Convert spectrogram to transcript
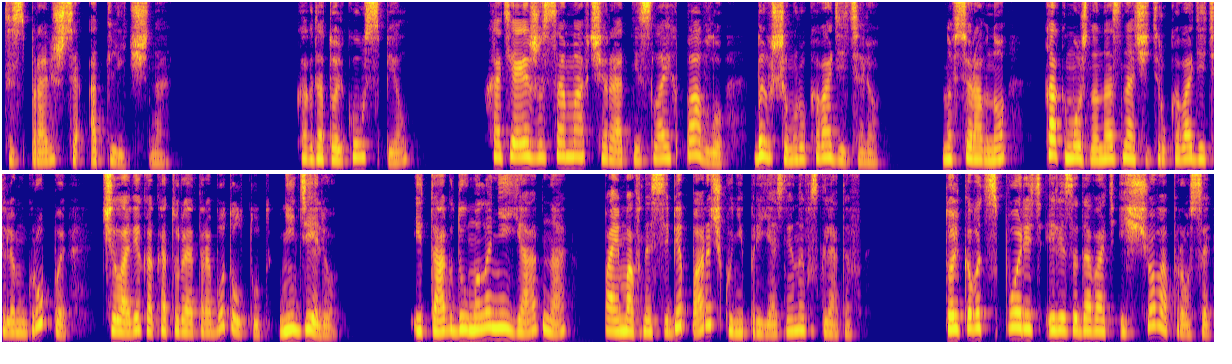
ты справишься отлично». Когда только успел хотя я же сама вчера отнесла их Павлу, бывшему руководителю. Но все равно, как можно назначить руководителем группы человека, который отработал тут неделю? И так думала не я одна, поймав на себе парочку неприязненных взглядов. Только вот спорить или задавать еще вопросы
